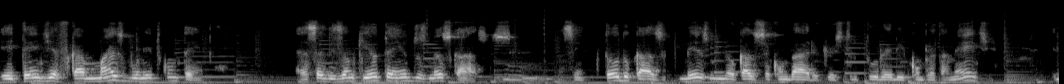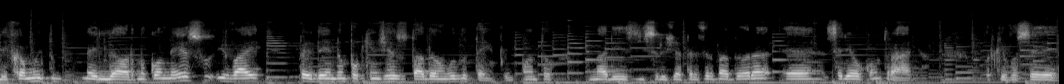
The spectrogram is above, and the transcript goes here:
ele tende a ficar mais bonito com o tempo. Essa é a visão que eu tenho dos meus casos. Hum. Assim, todo caso, mesmo no meu caso secundário, que eu estruturo ele completamente, ele fica muito melhor no começo e vai perdendo um pouquinho de resultado ao longo do tempo, enquanto nariz de cirurgia preservadora é, seria o contrário, porque você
